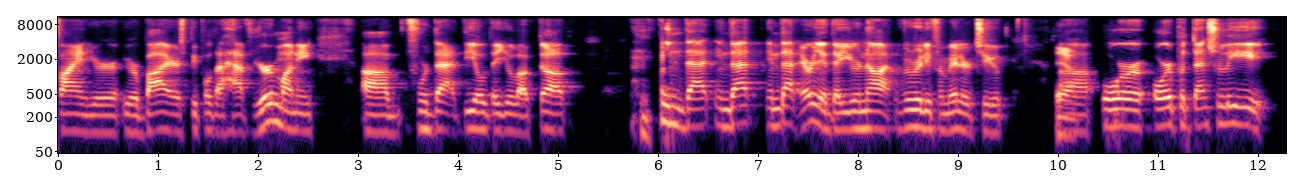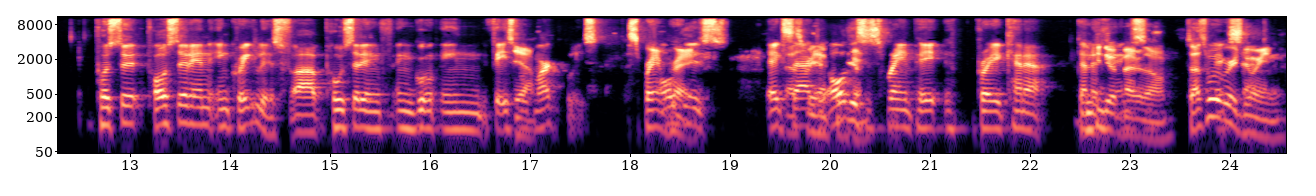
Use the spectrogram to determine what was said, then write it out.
find your your buyers, people that have your money um, for that deal that you locked up in that in that in that area that you're not really familiar to, Yeah. uh, or or potentially post it post it in in Craigslist, uh, post it in in, in Facebook Yeah. Marketplace. Spray and All pray. this exactly. All this is spray and pay, pray kind of you can of do it better though. So that's what we were doing.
